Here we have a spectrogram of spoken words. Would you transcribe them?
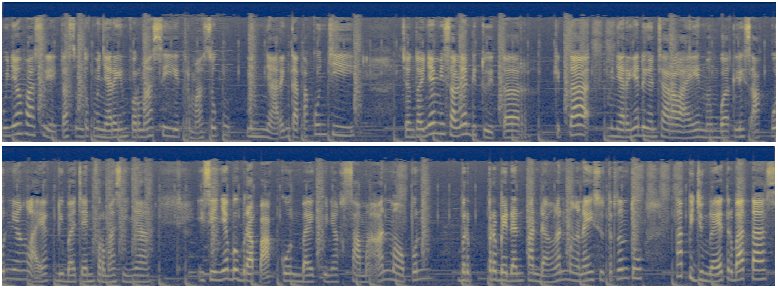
punya fasilitas untuk menyaring informasi, termasuk menyaring kata kunci. Contohnya misalnya di Twitter, kita menyaringnya dengan cara lain, membuat list akun yang layak dibaca informasinya. Isinya beberapa akun, baik punya kesamaan maupun perbedaan pandangan mengenai isu tertentu, tapi jumlahnya terbatas.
